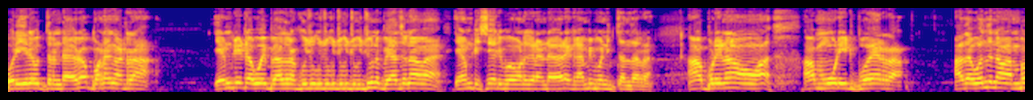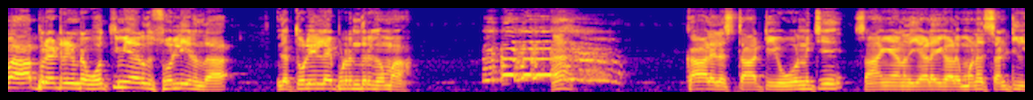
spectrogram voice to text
ஒரு இருபத்தி ரெண்டாயிரரூவா பணம் கட்டுறான். எம்டிகிட்ட போய் பேசுகிறான் குச்சு குச்சு குச்சு குச்சு குச்சுன்னு பேசினா அவன் எம்டி சரி இப்போ அவனுக்கு ரெண்டாயிரம் கம்மி பண்ணி தந்துடுறான். அப்படின்னா அவன் அவன் மூடிட்டு போயிடுறான். அதை வந்து நம்ம ஆப்ரேட்டருங்கிற ஒத்துமையாக இருந்து சொல்லியிருந்தா இந்த தொழிலில் இப்படி இருந்திருக்குமா? ஆ? காலையில் ஸ்டார்ட் டிவி ஒன்றுச்சு சாயங்காலம் ஏழை காலமான சன் டிவி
